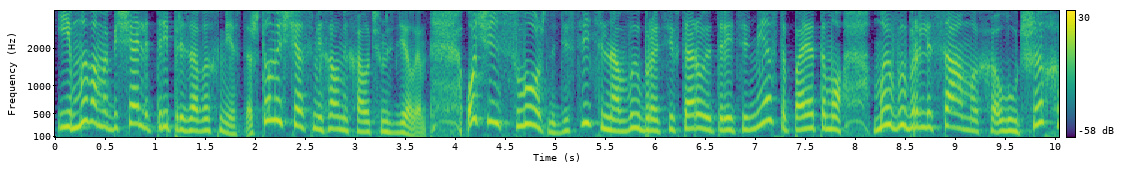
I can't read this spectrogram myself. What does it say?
и мы вам обещали три призовых места. Что мы сейчас с Михаилом Михайловичем сделаем? Очень сложно действительно выбрать и второе, и третье место, поэтому мы выбрали самых лучших,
